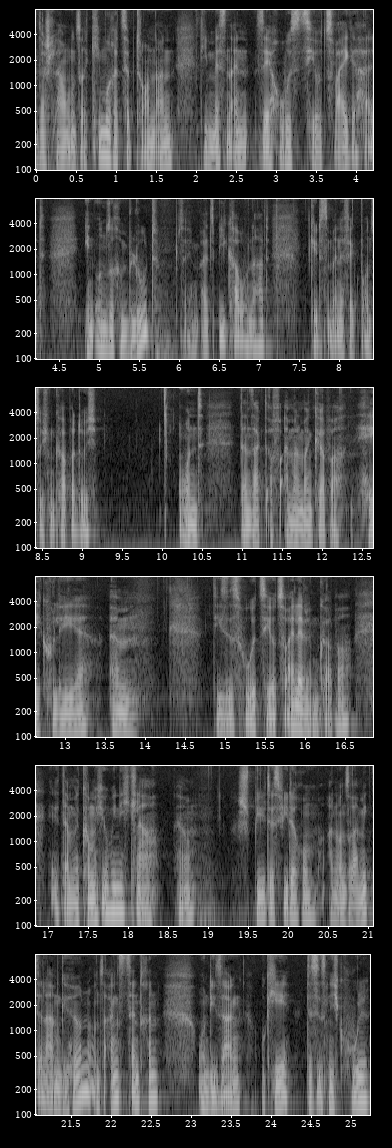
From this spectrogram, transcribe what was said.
Also schlagen unsere Chemorezeptoren an, die messen ein sehr hohes CO2-Gehalt in unserem Blut, als Bicarbonat, geht es im Endeffekt bei uns durch den Körper durch. Und dann sagt auf einmal mein Körper, hey Kollege, ähm, dieses hohe CO2-Level im Körper, damit komme ich irgendwie nicht klar. Ja. Spielt es wiederum an unserer Amygdala im Gehirn, unsere Angstzentren, und die sagen, okay, das ist nicht cool,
